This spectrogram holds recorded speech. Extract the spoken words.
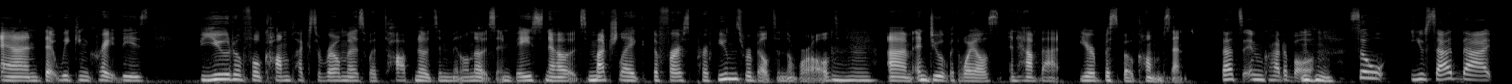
and that we can create these beautiful complex aromas with top notes and middle notes and base notes much like the first perfumes were built in the world Mm-hmm. um, and do it with oils and have that your bespoke home scent That's incredible. Mhm. So you said that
